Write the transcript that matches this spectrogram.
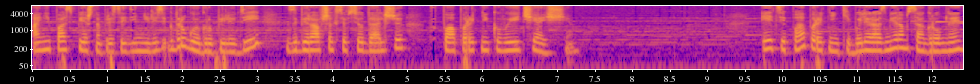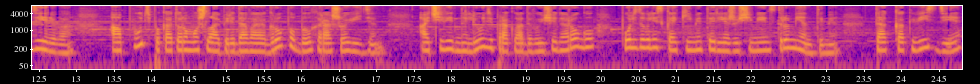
они поспешно присоединились к другой группе людей, забиравшихся все дальше в папоротниковые чащи. Эти папоротники были размером с огромное дерево, а путь, по которому шла передовая группа, был хорошо виден. Очевидно, люди, прокладывающие дорогу, пользовались какими-то режущими инструментами, так как везде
